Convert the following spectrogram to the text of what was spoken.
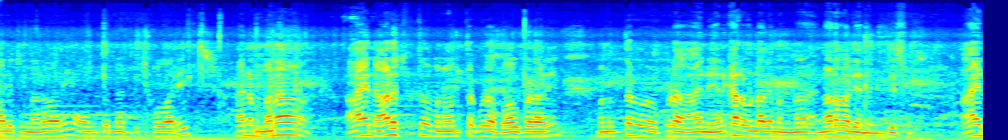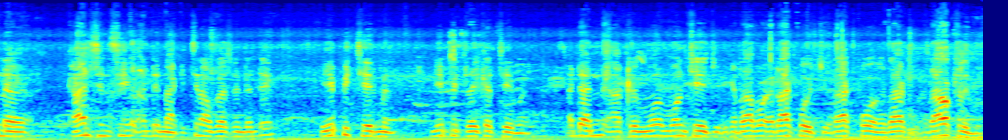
ఆలోచన నడవాలి ఆయనతో నడిపించుకోవాలి. ఆయన మన ఆయన ఆలోచనతో మనమంతా కూడా బాగుపడాలి. మనంతా కూడా ఆయన వెనకాల ఉండాలి మనం నడవాలి అనే ఉద్దేశం. ఆయన కాన్స్టిట్యున్సీ అంటే నాకు ఇచ్చిన అవకాశం ఏంటంటే AP chairman AP Tricor chairman. అంటే అన్ని అక్కడ మూ- మూలం చేయొచ్చు ఇక్కడ రా రాకపోవచ్చు రాకపో రాక రావట్లేదు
